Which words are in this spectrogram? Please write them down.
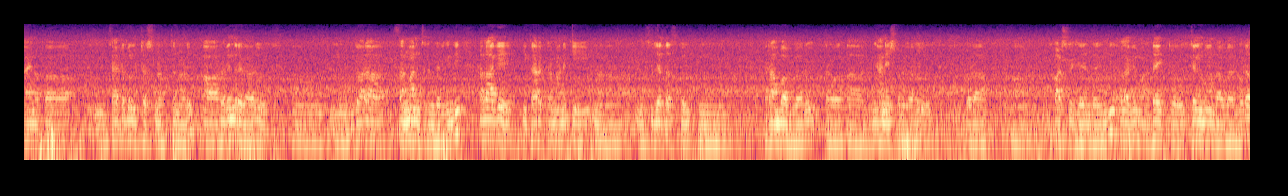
ఆయన ఒక చారిటబుల్ ట్రస్ట్ నడుపుతున్నాడు. ఆ రవీంద్ర గారు ద్వారా సన్మానించడం జరిగింది. అలాగే ఈ కార్యక్రమానికి మన సుజాత స్కూల్ రాంబాబు గారు తర్వాత జ్ఞానేశ్వర్ గారు కూడా పార్టిసిపేట్ చేయడం జరిగింది. అలాగే మా డైరెక్టర్ జగన్మోహన్ రావు గారు కూడా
